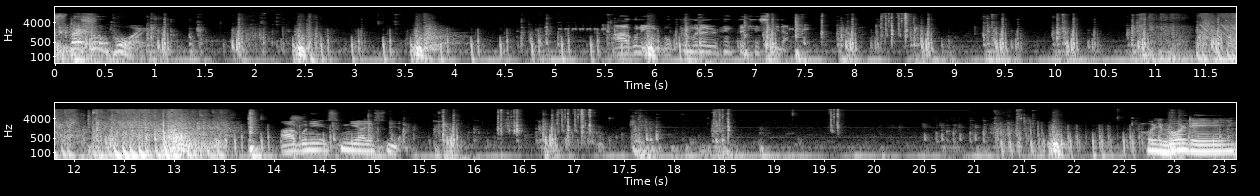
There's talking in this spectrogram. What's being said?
Special point. 아군이 목표물을 획득했습니다. 아군이 승리하였습니다. 홀리 몰리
